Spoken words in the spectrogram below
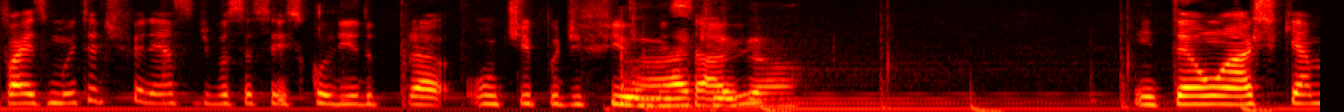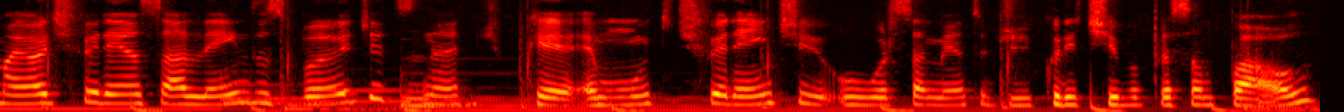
faz muita diferença de você ser escolhido para um tipo de filme, ah, sabe? Que legal. Então, acho que a maior diferença, além dos budgets, né? Porque é muito diferente o orçamento de Curitiba para São Paulo.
